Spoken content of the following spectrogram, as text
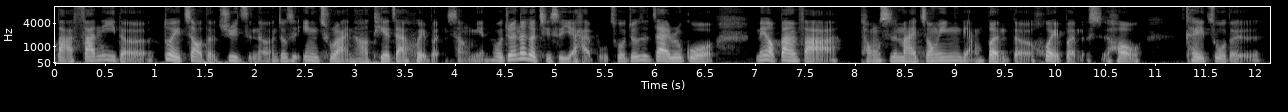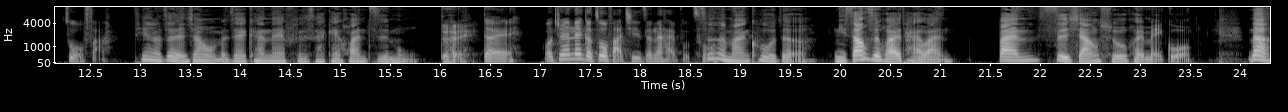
把翻译的对照的句子呢，就是印出来，然后贴在绘本上面。我觉得那个其实也还不错，就是在如果没有办法同时买中英两本的绘本的时候，可以做的做法。天啊，这很像我们在看 Netflix 还可以换字幕。对对，我觉得那个做法其实真的还不错，真的蛮酷的。你上次回来台湾搬四箱书回美国。那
